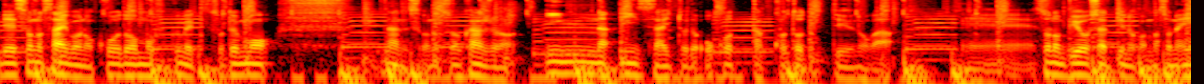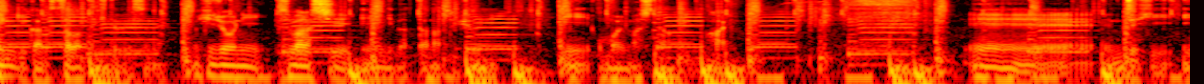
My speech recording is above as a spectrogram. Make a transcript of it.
でその最後の行動も含めてとてもなんですかねその彼女のインナインサイトで起こったことっていうのが、えー、その描写っていうのが、まあ、その演技から伝わってきてですね非常に素晴らしい演技だったなというふうに思いました。はいえー、ぜひ見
